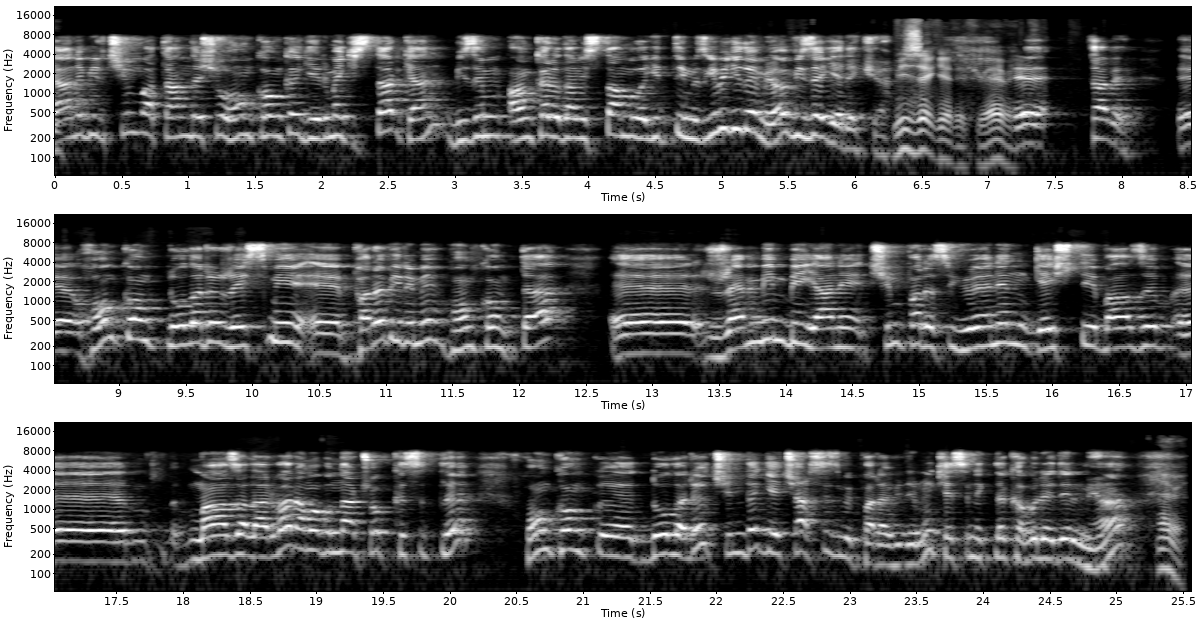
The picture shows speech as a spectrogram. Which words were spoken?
Yani bir Çin vatandaşı Hong Kong'a girmek isterken bizim Ankara'dan İstanbul'a gittiğimiz gibi gidemiyor. Vize gerekiyor. Vize gerekiyor evet. E, tabii. E, Hong Kong doları resmi e, para birimi Hong Kong'da e, renminbi yani Çin parası yuan'in geçtiği bazı e, mağazalar var ama bunlar çok kısıtlı. Hong Kong e, doları Çin'de geçersiz bir para birimi kesinlikle kabul edilmiyor. Evet.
